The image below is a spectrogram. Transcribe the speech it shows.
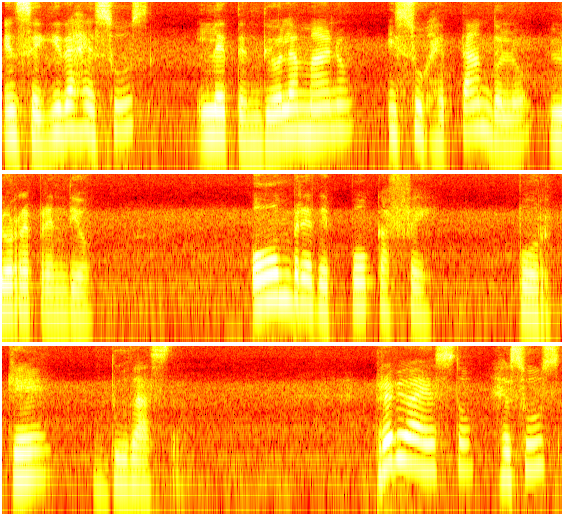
Enseguida Jesús le tendió la mano y sujetándolo lo reprendió. Hombre de poca fe, ¿por qué dudaste? Previo a esto, Jesús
